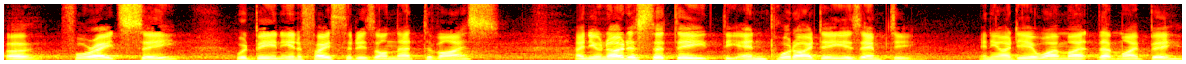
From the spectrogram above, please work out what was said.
uh, 48C would be an interface that is on that device. And you'll notice that the, the endport ID is empty. Any idea why might, that might be?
